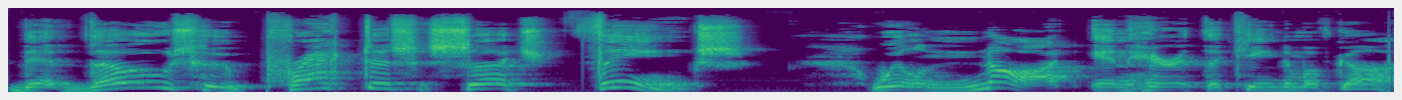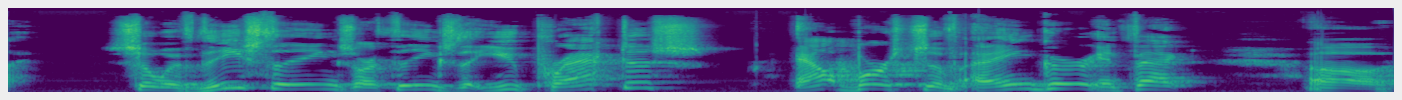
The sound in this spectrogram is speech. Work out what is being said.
that those who practice such things will not inherit the kingdom of God. So if these things are things that you practice, outbursts of anger. In fact, uh,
